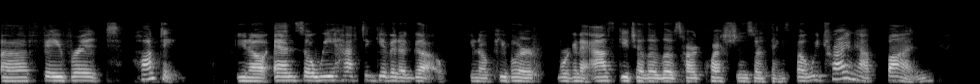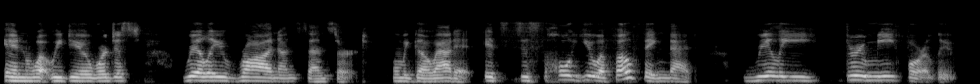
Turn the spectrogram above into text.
a favorite haunting you know, and so we have to give it a go. You know, people are, we're going to ask each other those hard questions or things, but we try and have fun in what we do. We're just really raw and uncensored when we go at it. It's this whole UFO thing that really threw me for a loop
